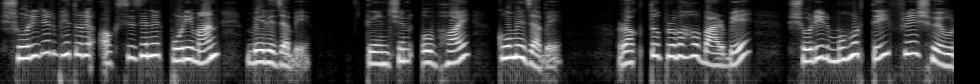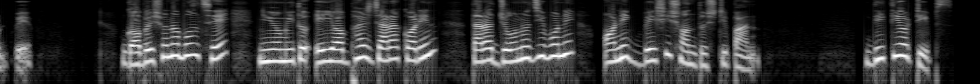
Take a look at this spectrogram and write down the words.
শরীরের ভেতরে অক্সিজেনের পরিমাণ বেড়ে যাবে, টেনশন ও ভয় কমে যাবে, রক্তপ্রবাহ বাড়বে, শরীর মুহূর্তেই ফ্রেশ হয়ে উঠবে। গবেষণা বলছে, নিয়মিত এই অভ্যাস যারা করেন, তারা যৌন জীবনে অনেক বেশি সন্তুষ্টি পান। দ্বিতীয় টিপস,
